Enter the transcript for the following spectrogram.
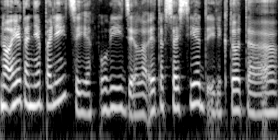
Но это не полиция увидела, это сосед или кто-то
